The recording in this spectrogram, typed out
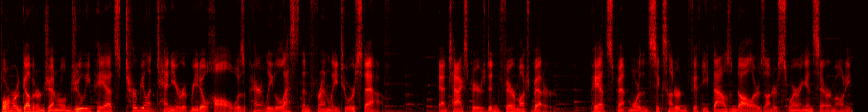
Former Governor General Julie Payette's turbulent tenure at Rideau Hall was apparently less than friendly to her staff, and taxpayers didn't fare much better. Payette spent more than $650,000 on her swearing in ceremony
